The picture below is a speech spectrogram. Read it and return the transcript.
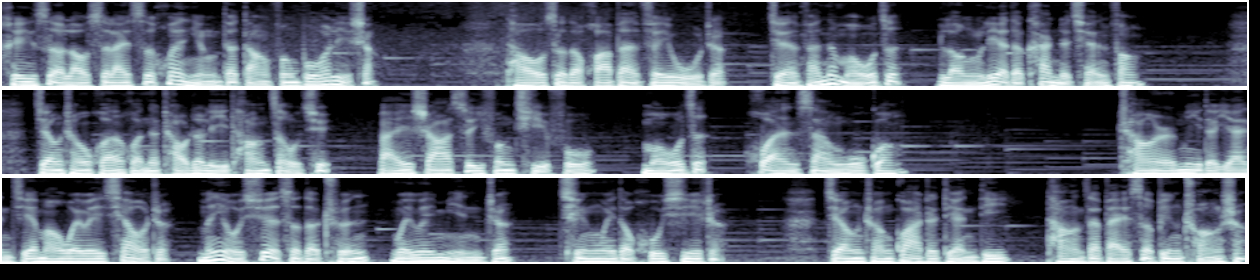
黑色劳斯莱斯幻影的挡风玻璃上，桃色的花瓣飞舞着。简凡的眸子冷冽地看着前方。江城缓缓地朝着礼堂走去，白纱随风起伏，眸子涣散无光。长而密的眼睫毛微微翘着，没有血色的唇微微抿着，轻微地呼吸着。江城挂着点滴，躺在白色病床上。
